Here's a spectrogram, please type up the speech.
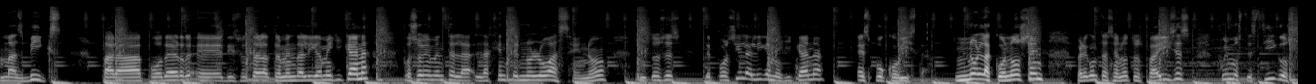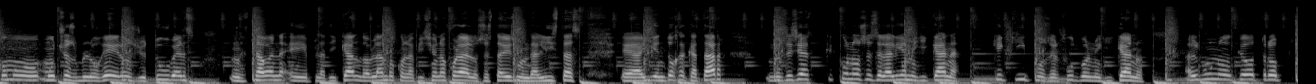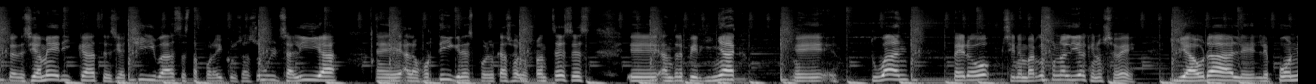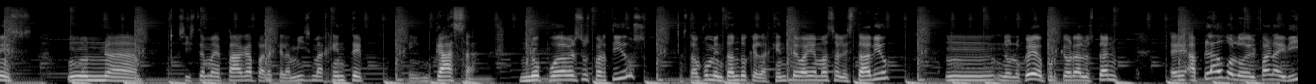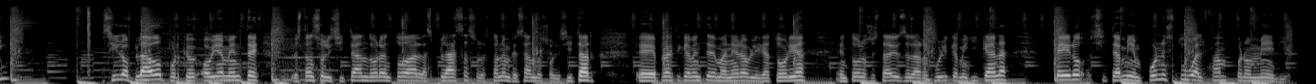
más VIX, para poder eh, disfrutar la tremenda Liga Mexicana, pues obviamente la, gente no lo hace, ¿no? Entonces, de por sí la Liga Mexicana es poco vista. No la conocen, preguntas en otros países. Fuimos testigos como muchos blogueros, youtubers, estaban eh, platicando, hablando con la afición afuera de los estadios mundialistas eh, ahí en Doha, Qatar. Nos decías, ¿qué conoces de la Liga Mexicana? ¿Qué equipos del fútbol mexicano? Alguno que otro, te decía América, te decía Chivas, hasta por ahí Cruz Azul, salía, eh, a lo mejor Tigres, por el caso de los franceses, André Pierre Guignac, Tuan, pero sin embargo es una liga que no se ve. Y ahora le pones un sistema de paga para que la misma gente en casa no pueda ver sus partidos. Están fomentando que la gente vaya más al estadio. Mm, no lo creo, porque ahora lo están. Eh, aplaudo lo del Fan ID. Sí lo aplaudo porque obviamente lo están solicitando ahora en todas las plazas o lo están empezando a solicitar eh, prácticamente de manera obligatoria en todos los estadios de la República Mexicana. Pero si también pones tú al fan promedio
